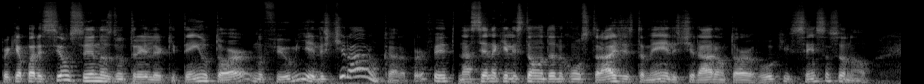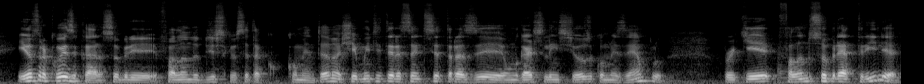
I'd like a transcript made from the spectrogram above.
Porque apareciam cenas no trailer que tem o Thor no filme e eles tiraram, cara, perfeito. Na cena que eles estão andando com os trajes também, eles tiraram o Thor Hulk, sensacional. E outra coisa, cara, sobre falando disso que você tá comentando, achei muito interessante você trazer um lugar silencioso como exemplo, porque falando sobre a trilha,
